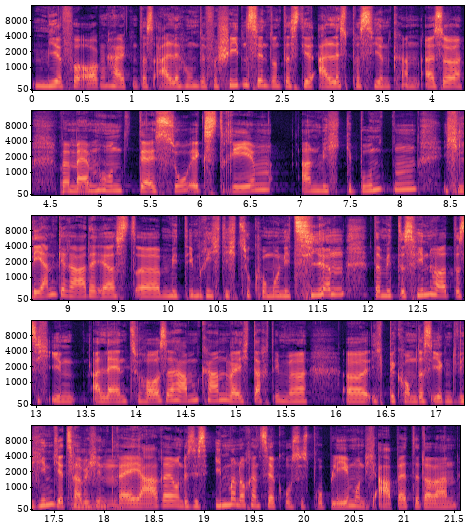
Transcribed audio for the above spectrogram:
mir vor Augen halten, dass alle Hunde verschieden sind und dass dir alles passieren kann. Also bei okay. meinem Hund, der ist so extrem an mich gebunden. Ich lerne gerade erst äh, mit ihm richtig zu kommunizieren, damit das hinhaut, dass ich ihn allein zu Hause haben kann, weil ich dachte immer, äh, ich bekomme das irgendwie hin. Jetzt habe ich ihn mhm. drei Jahre und es ist immer noch ein sehr großes Problem und ich arbeite daran,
